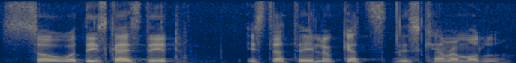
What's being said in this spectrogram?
So what these guys did is that they look at this camera model.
